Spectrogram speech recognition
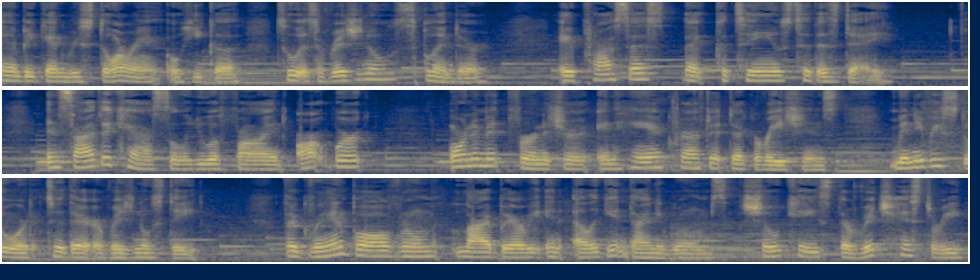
and began restoring Oheka to its original splendor, a process that continues to this day. Inside the castle, you will find artwork, ornament furniture, and handcrafted decorations, many restored to their original state. The grand ballroom, library, and elegant dining rooms showcase the rich history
